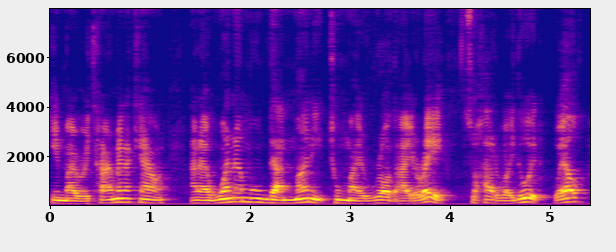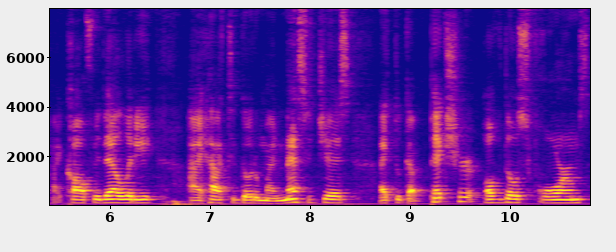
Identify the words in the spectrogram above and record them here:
in my retirement account and I want to move that money to my Roth IRA. So how do I do it? Well, I call Fidelity. I had to go to my messages. I took a picture of those forms.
